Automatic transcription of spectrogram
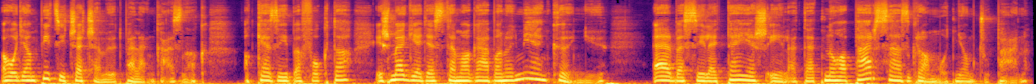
ahogyan pici csecsemőt pelenkáznak. A kezébe fogta, és megjegyezte magában, hogy milyen könnyű. Elbeszél egy teljes életet, noha pár száz grammot nyom csupán.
